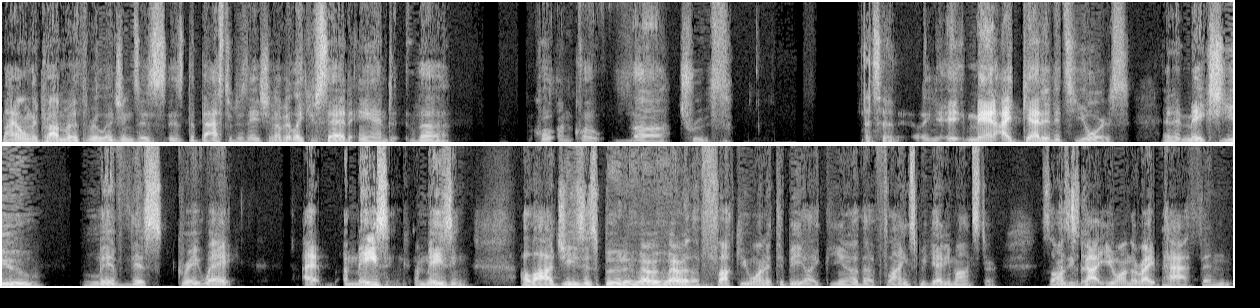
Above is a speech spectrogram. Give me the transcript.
my only problem with religions is is the bastardization of it, like you said, and the quote unquote the truth. That's it. it man, I get it. It's yours, and it makes you live this great way. I, amazing, amazing. Allah, Jesus, Buddha, whoever, whoever the fuck you want it to be, like you know, the flying spaghetti monster. As long as he's got you on the right path, then,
